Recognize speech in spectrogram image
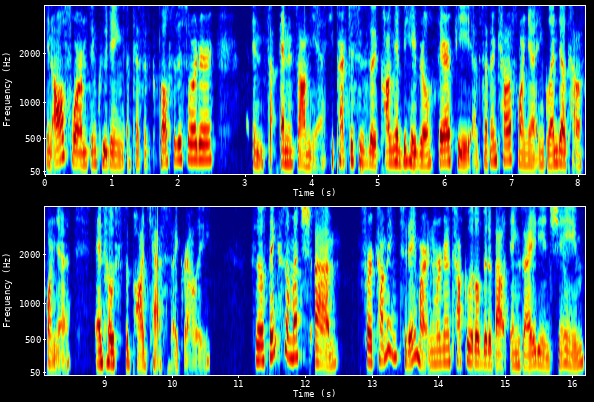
in all forms, including obsessive compulsive disorder, and insomnia. He practices the cognitive behavioral therapy of Southern California in Glendale, California, and hosts the podcast Psych Rally. So thanks so much um, for coming today, Martin. We're going to talk a little bit about anxiety and shame.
